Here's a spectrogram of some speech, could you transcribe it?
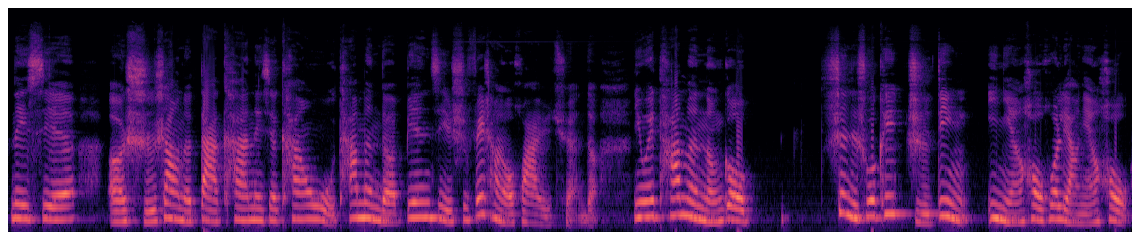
那些呃时尚的大刊那些刊物，他们的编辑是非常有话语权的，因为他们能够。甚至说可以指定一年后或两年后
